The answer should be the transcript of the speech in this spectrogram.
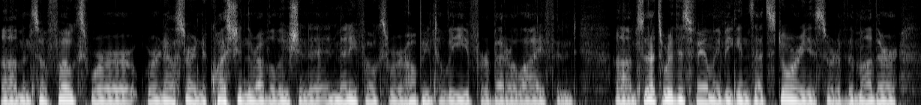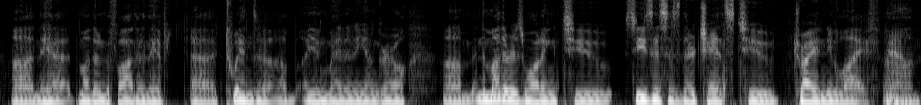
Um, and so folks were were now starting to question the revolution, and many folks were hoping to leave for a better life. And um, so that's where this family begins. That story is sort of the mother, uh, and they have the mother and the father, and they have uh, twins, a, a, young man and a young girl. Um, and the mother is wanting to seize this as their chance to try a new life. Yeah. Um,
